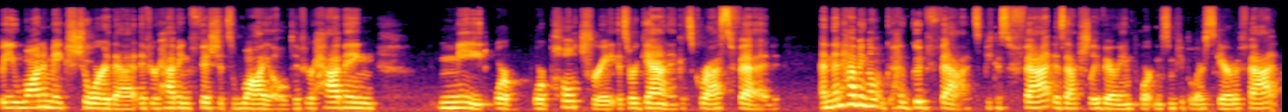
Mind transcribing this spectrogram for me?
but you want to make sure that if you're having fish, it's wild. If you're having meat or or poultry, it's organic, it's grass fed. And then having a, good fats because fat is actually very important. Some people are scared of fat,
